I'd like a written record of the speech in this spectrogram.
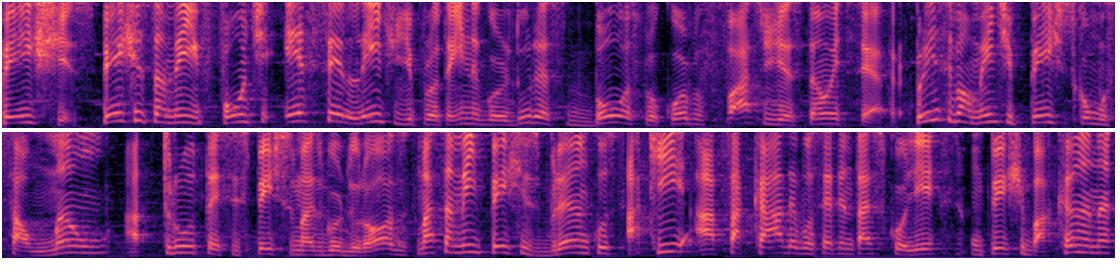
peixes. Peixes também fonte excelente de proteína, gorduras boas para o corpo, fácil digestão, etc. Principalmente peixes como salmão, a truta, esses peixes mais gordurosos, mas também peixes brancos. Aqui a sacada é você tentar escolher um peixe bacana,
